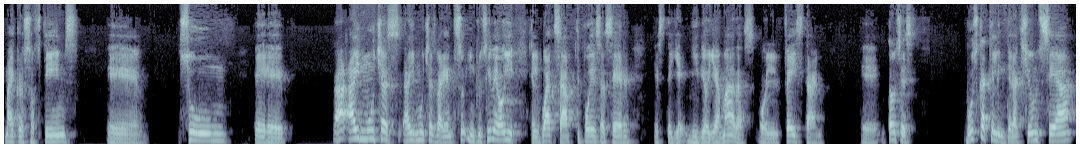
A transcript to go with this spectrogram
Microsoft Teams, eh, Zoom, eh, hay, muchas, hay muchas variantes. Inclusive hoy el WhatsApp te puedes hacer este, videollamadas o el FaceTime. Eh, entonces, busca que la interacción sea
